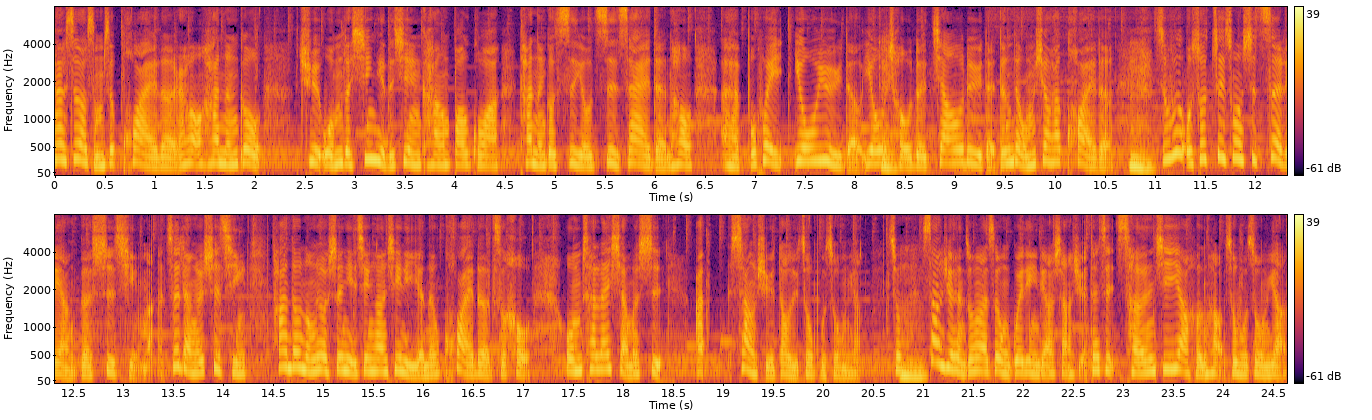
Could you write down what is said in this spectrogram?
他要知道什么是快乐，然后他能够去我们的心理的健康，包括他能够自由自在的，然后呃不会忧郁的、忧愁的、焦虑的等等。我们需要他快乐。嗯，只不过我说最重要是这两个事情嘛，这两个事情他都能够身体健康，心理也能快乐之后，我们才来想的是啊，上学到底重不重要？就上学很重要，这种规定一定要上学，但是成绩要很好重不重要？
